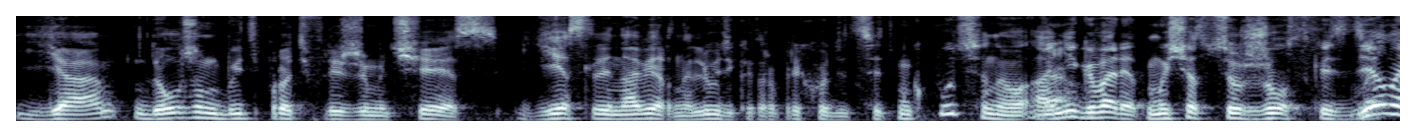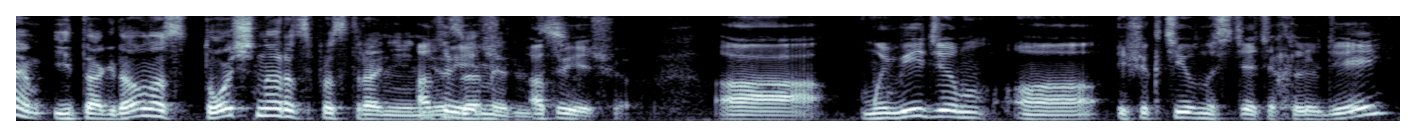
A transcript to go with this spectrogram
я должен быть против режима ЧС, если, наверное, люди, которые приходят с этим к Путину, да. они говорят, мы сейчас все жестко сделаем, да. и тогда у нас точно распространение отвечу, замедлится. Отвечу. А, мы видим а, эффективность этих людей,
